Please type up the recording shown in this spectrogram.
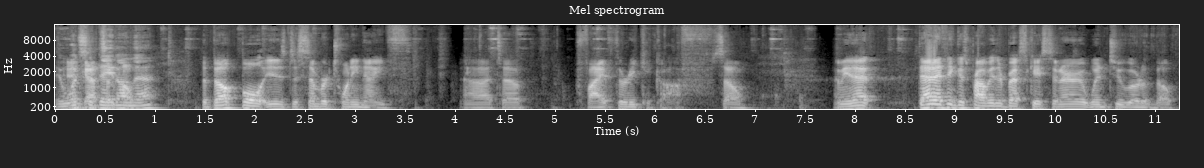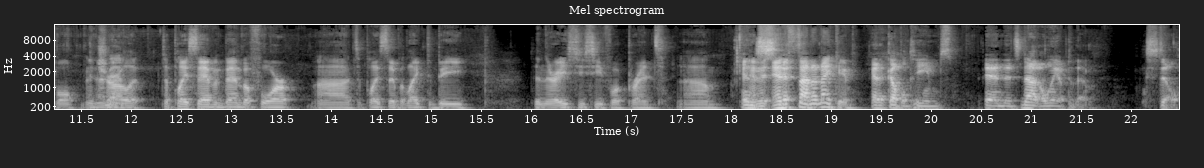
And what's the date on that? The Belk Bowl is December 29th. Uh, it's a 5:30 kickoff. So, I mean that that I think is probably their best case scenario. Win two, go to the Belk Bowl in Charlotte. It's a place they haven't been before. Uh, it's a place they would like to be in their ACC footprint. Um, and, And it- s- and it's not a night game. and a couple teams, and it's not only up to them. Still,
